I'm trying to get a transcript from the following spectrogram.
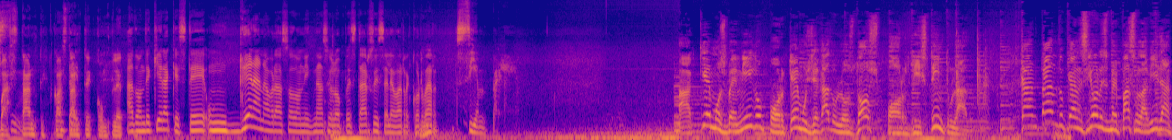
bastante, bastante completo. A donde quiera que esté, un gran abrazo a don Ignacio López Tarso y se le va a recordar siempre. Aquí hemos venido porque hemos llegado los dos por distinto lado. Cantando canciones me paso la vida,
